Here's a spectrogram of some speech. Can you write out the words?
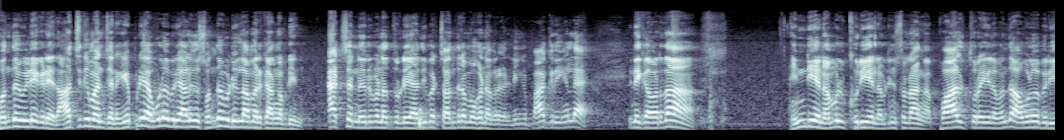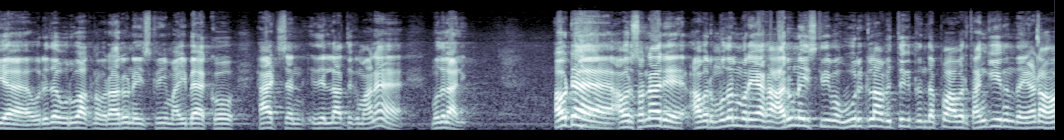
சொந்த வீடே கிடையாது. ஆச்சரியமா இருந்துச்சு எனக்கு எப்படி அவ்வளோ பெரிய ஆளுங்க சொந்த வீடு இல்லாமல் இருக்காங்க அப்படின்னு. ஆக்சன் நிறுவனத்துடைய அதிபர் சந்திரமோகன் அவர்கள். நீங்கள் பார்க்குறீங்கல்ல இன்னைக்கு அவர் தான் இந்திய நமுல் குரியன் அப்படின்னு சொல்கிறாங்க பால் துறையில் வந்து அவ்வளோ பெரிய ஒரு இதை உருவாக்கின ஒரு அருண் ஐஸ்கிரீம் ஐபேக்கோ ஹேட்சன் இது எல்லாத்துக்குமான முதலாளி. அவர்கிட்ட அவர் சொன்னார் அவர் முதல் முறையாக அருண் ஐஸ்கிரீமை ஊருக்கெலாம் விற்றுக்கிட்டு இருந்தப்போ அவர் தங்கியிருந்த இடம்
